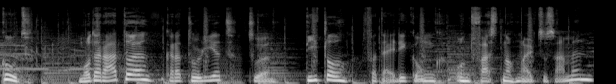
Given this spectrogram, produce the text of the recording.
Gut, Moderator gratuliert zur Titelverteidigung und fasst nochmal zusammen.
